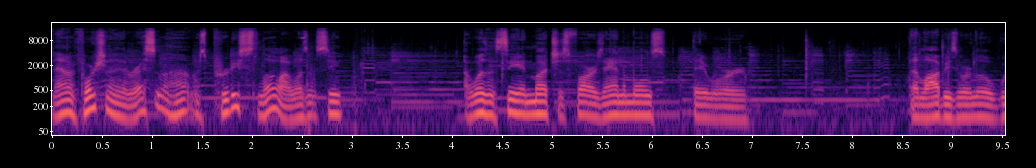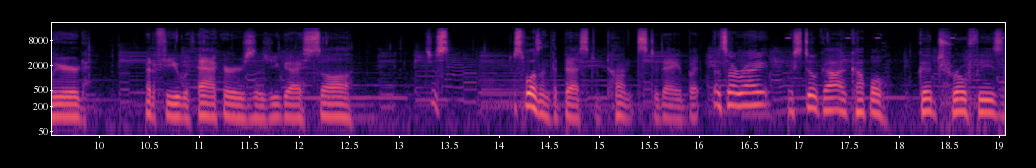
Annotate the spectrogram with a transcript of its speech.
Now, unfortunately, the rest of the hunt was pretty slow. I wasn't seeing, I wasn't seeing much as far as animals. They were, the lobbies were a little weird. Had a few with hackers, as you guys saw. Just Just wasn't the best of hunts today, but that's all right. We still got a couple good trophies.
